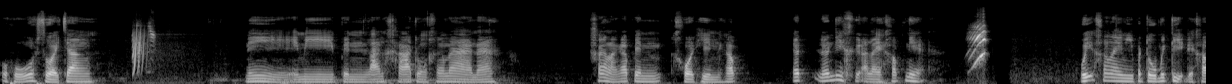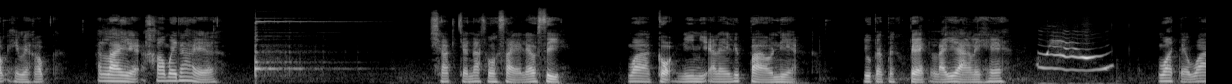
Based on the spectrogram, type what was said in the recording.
โอ้โห สวยจังนี่มีเป็นร้านค้าตรงข้างหน้านะ ข้างหลังก็เป็นโขดหินครับ แล้วแล้วนี่คืออะไรครับเนี่ยวิข้างในมีประตูมิติด้วยครับเห็นไหมครับ อะไรอะเข้าไม่ได้เหรอะชักจะน่าสงสัยแล้วสิ ว่าเกาะนี้มีอะไรหรือเปล่าเนี่ย ดูแปลกๆหลายอย่างเลยแฮะ ว่าแต่ว่า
